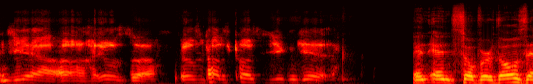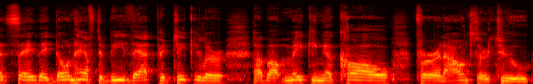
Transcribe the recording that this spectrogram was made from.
Yeah, uh, it was uh, it was about as close as you can get. And and so for those that say they don't have to be that particular about making a call for an ounce or two,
